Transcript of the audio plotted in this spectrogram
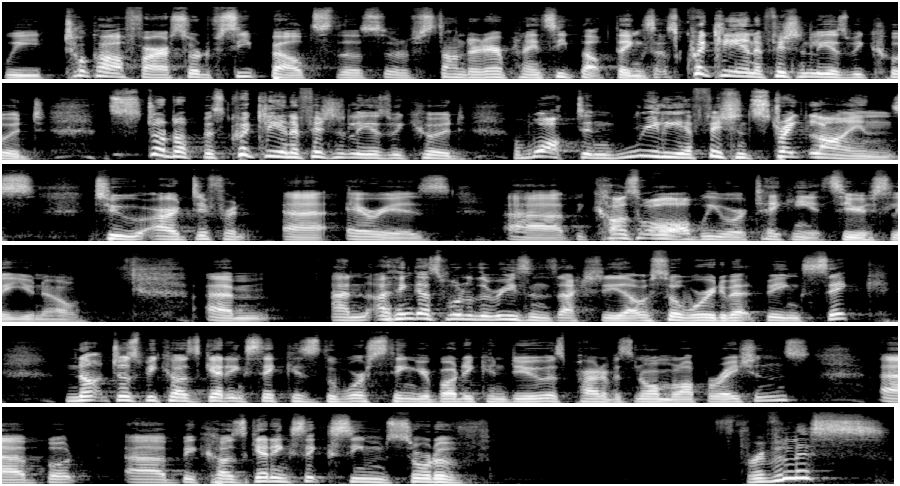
we took off our sort of seatbelts, the sort of standard airplane seatbelt things, as quickly and efficiently as we could, stood up as quickly and efficiently as we could, and walked in really efficient straight lines to our different uh, areas uh, because, oh, we were taking it seriously, you know. Um, and I think that's one of the reasons, actually, I was so worried about being sick. Not just because getting sick is the worst thing your body can do as part of its normal operations, uh, but uh, because getting sick seems sort of frivolous,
